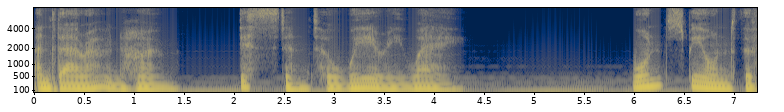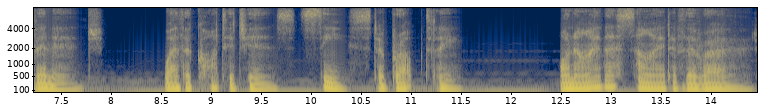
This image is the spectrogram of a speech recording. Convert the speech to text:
and their own home distant a weary way. Once beyond the village, where the cottages ceased abruptly, on either side of the road,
